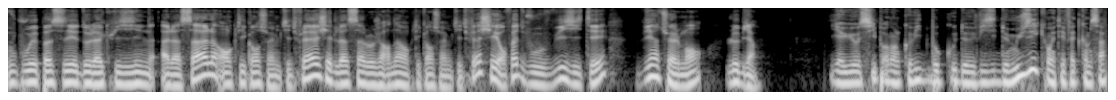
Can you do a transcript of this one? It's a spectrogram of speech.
Vous pouvez passer de la cuisine à la salle en cliquant sur une petite flèche et de la salle au jardin en cliquant sur une petite flèche et en fait, vous visitez virtuellement le bien. Il y a eu aussi pendant le Covid beaucoup de visites de musées qui ont été faites comme ça.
